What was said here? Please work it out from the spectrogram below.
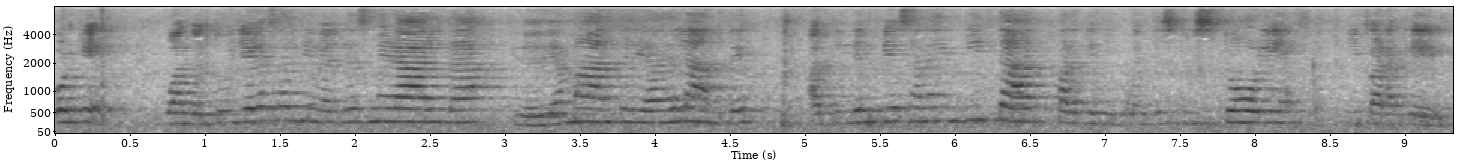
porque cuando tú llegas al nivel de esmeralda y de diamante y adelante, a ti te empiezan a invitar para que tú cuentes tu historia y para que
